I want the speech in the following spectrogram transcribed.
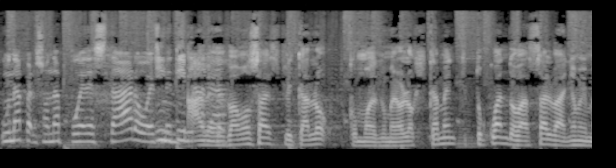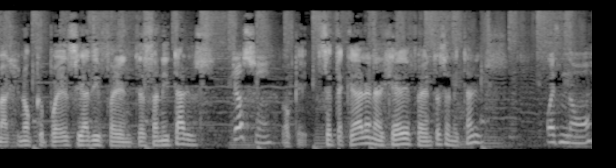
una persona puede estar o es Íntima. A ver, vamos a explicarlo como numerológicamente. Tú cuando vas al baño, me imagino que puedes ir a diferentes sanitarios. Yo sí, Ok, ¿se te queda la energía de diferentes sanitarios? Pues no.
